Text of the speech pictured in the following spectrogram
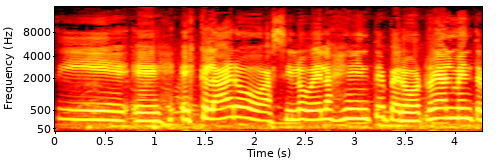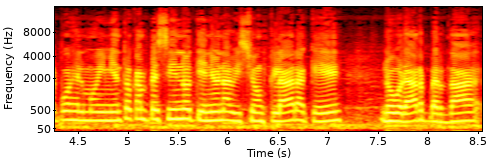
Sí, eh, es claro, así lo ve la gente, pero realmente pues el movimiento campesino tiene una visión clara que es lograr, ¿verdad?,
